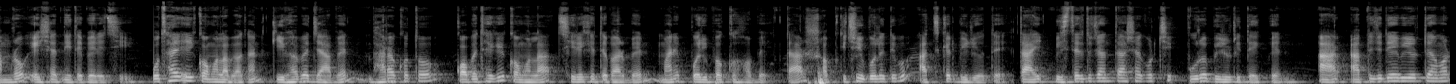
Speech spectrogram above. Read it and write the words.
আমরাও এই স্বাদ নিতে পেরেছি। কোথায় এই কমলা বাগান? কীভাবে যাবেন? ভাড়া কত? কবে থেকে কমলা ছিঁড়ে খেতে পারবেন? মানে পরিপক্ক হবে, তার সবকিছুই বলে দিব আজকের ভিডিওতে। তাই বিস্তারিত জানতে আশা করছি পুরো ভিডিওটি দেখবেন। আর আপনি যদি এই ভিডিওটি আমার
